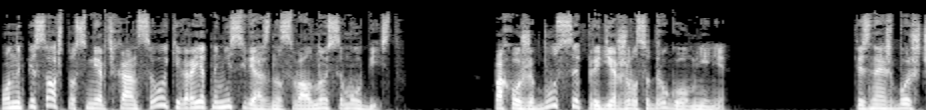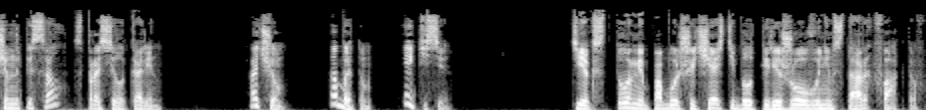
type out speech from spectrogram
он написал, что смерть Ханса Оки, вероятно, не связана с волной самоубийств. Похоже, Буссе придерживался другого мнения. «Ты знаешь больше, чем написал?» — спросила Карин. «О чем?» «Об этом. Экисе». Текст Томми по большей части был пережевыванием старых фактов.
